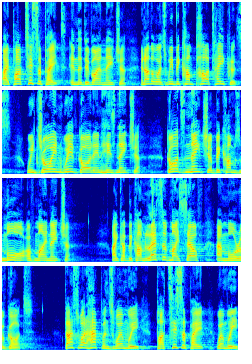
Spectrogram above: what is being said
I participate in the divine nature. In other words, we become partakers. We join with God in his nature. God's nature becomes more of my nature. I can become less of myself and more of God. That's what happens when we participate when we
